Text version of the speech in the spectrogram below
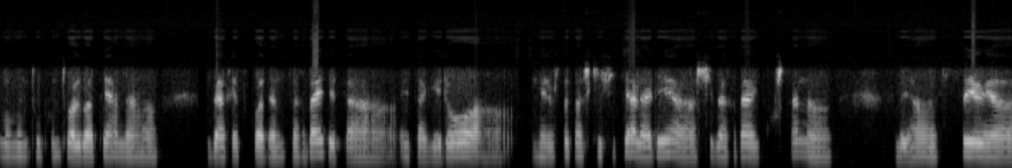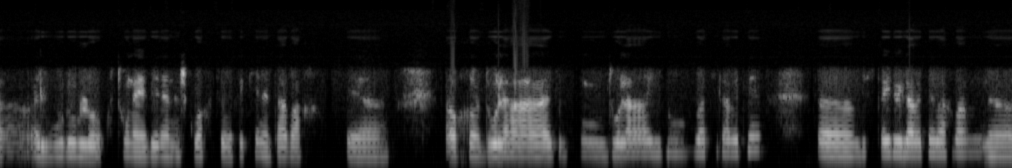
momentu puntual batean uh, beharrezkoa den zerbait, eta eta gero, uh, nire ustez askifitea, ere, hasi behar da ikusten, uh, beha, ze uh, elburu loktu nahi diren esku hartze horrekin, eta bar, hor, duela, duela, idu bat irabete, Uh, Bizpairu hilabete behar ban, uh,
